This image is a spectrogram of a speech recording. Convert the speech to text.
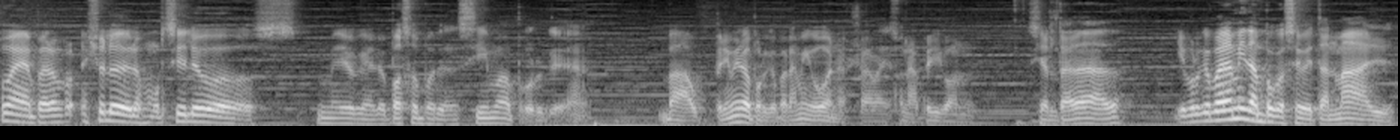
Bueno, pero yo lo de los murciélagos medio que lo paso por encima porque... Va, primero porque para mí, bueno, ya es una peli con cierta edad. Y porque para mí tampoco se ve tan mal.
